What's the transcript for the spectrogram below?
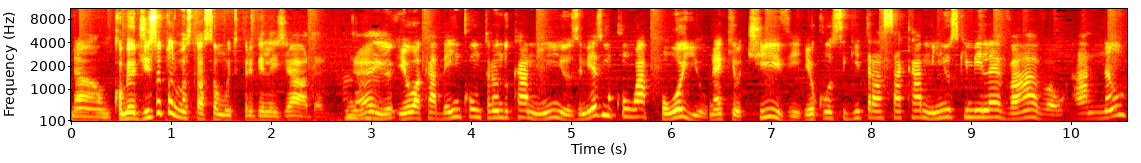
Não. Como eu disse, eu tô numa situação muito privilegiada, Uhum. né? Eu, eu acabei encontrando caminhos, e mesmo com o apoio né, que eu tive, eu consegui traçar caminhos que me levavam a não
